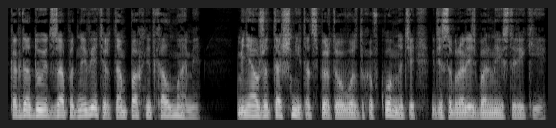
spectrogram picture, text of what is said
Когда дует западный ветер, там пахнет холмами. Меня уже тошнит от спертого воздуха в комнате, где собрались больные старики.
